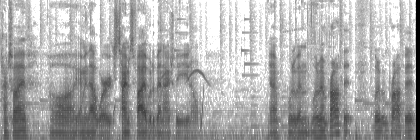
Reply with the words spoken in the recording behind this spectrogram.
Times five? Oh, I mean that works. Times five would have been actually, you know, yeah, would have been would have been profit. Would have been profit.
